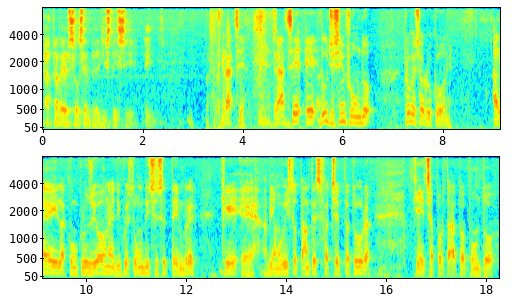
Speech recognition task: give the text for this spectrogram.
attraverso sempre gli stessi enti. Grazie, grazie e dulcis in fundo, professor Lucconi, a lei la conclusione di questo 11 settembre che eh, abbiamo visto tante sfaccettature che ci ha portato appunto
